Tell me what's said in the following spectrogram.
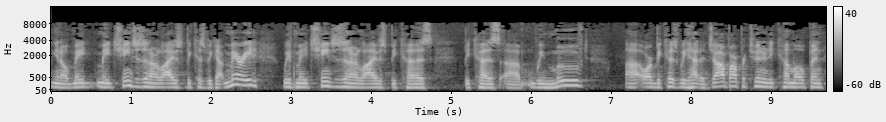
you know made made changes in our lives because we got married. We've made changes in our lives because because um, we moved uh, or because we had a job opportunity come open.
